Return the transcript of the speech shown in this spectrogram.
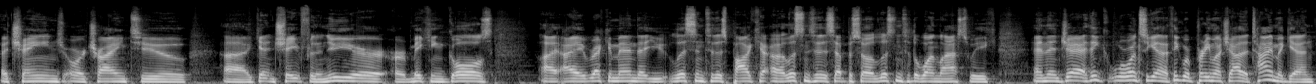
a change or trying to uh, get in shape for the new year or making goals, I, I recommend that you listen to this podcast, uh, listen to this episode, listen to the one last week, and then Jay. I think we're once again. I think we're pretty much out of time again.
